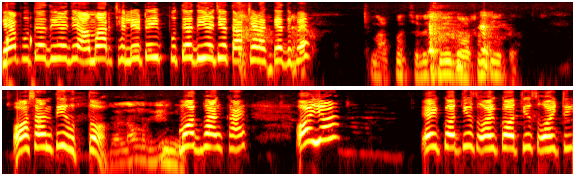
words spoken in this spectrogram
কে পুঁতে দিয়েছে? আমার ছেলেটাই পুঁতে দিয়েছে তাছাড়া কে দেবে? অশান্তি হতো। মদ ভাঙ খায়। ওই এই করছিস ওই করছিস ওইটি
